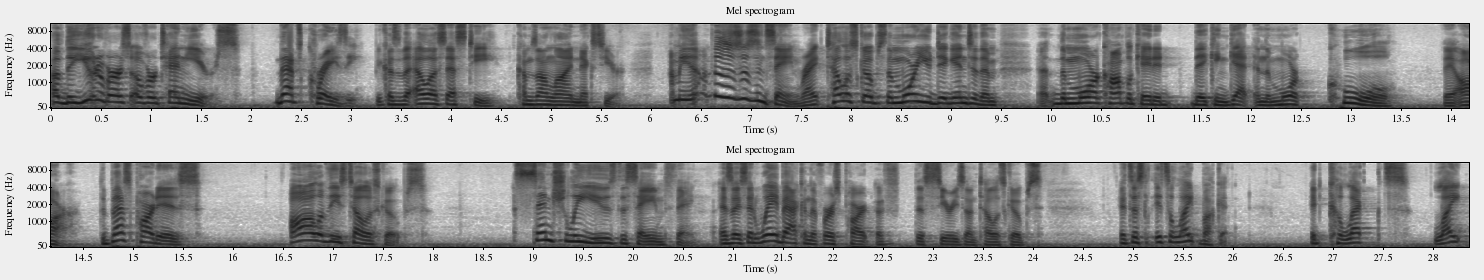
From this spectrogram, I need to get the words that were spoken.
of the universe over 10 years. That's crazy because the LSST comes online next year. I mean, this is just insane, right? Telescopes, the more you dig into them, uh, the more complicated they can get and the more cool they are. The best part is all of these telescopes essentially use the same thing. As I said way back in the first part of this series on telescopes, it's a, it's a light bucket. It collects light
